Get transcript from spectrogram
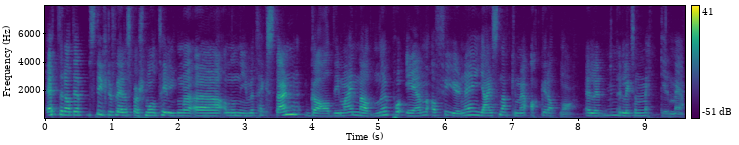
Etter at jeg stilte flere spørsmål til den uh, anonyme teksteren, ga de meg navnet på en av fyrene jeg snakker med akkurat nå. Eller liksom mekker med.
